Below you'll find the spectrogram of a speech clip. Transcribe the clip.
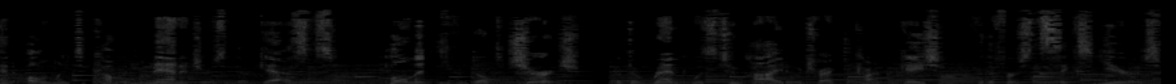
and only to company managers and their guests. Pullman even built a church, but the rent was too high to attract a congregation for the first six years.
